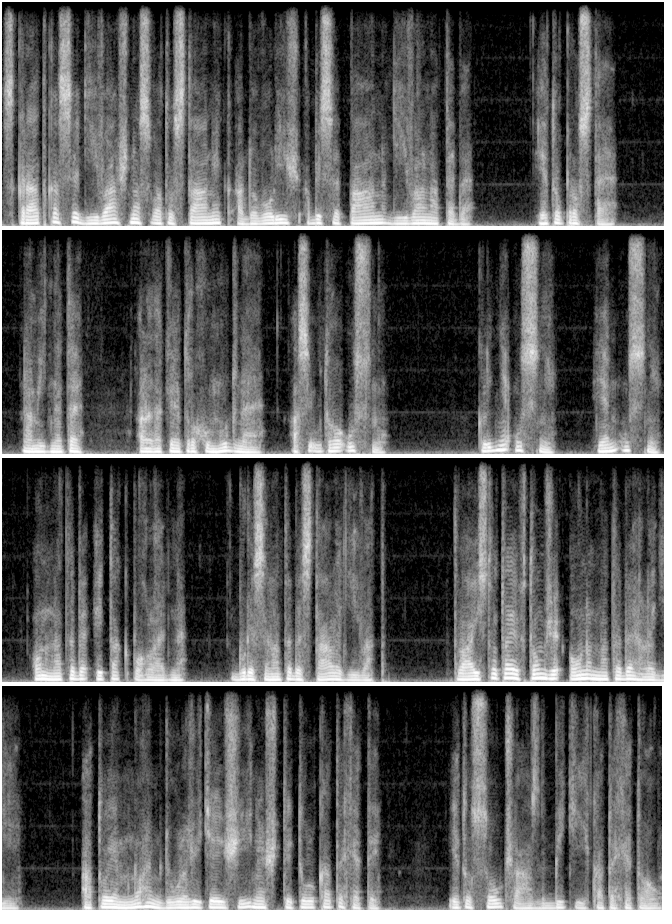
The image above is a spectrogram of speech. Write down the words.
Zkrátka se díváš na svatostánek a dovolíš, aby se pán díval na tebe. Je to prosté. Namítnete, ale také trochu nudné, asi u toho usnu. Klidně usni, jen usni. On na tebe i tak pohlédne. Bude se na tebe stále dívat. Tvá jistota je v tom, že on na tebe hledí. A to je mnohem důležitější než titul katechety. Je to součást bytí katechetou.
